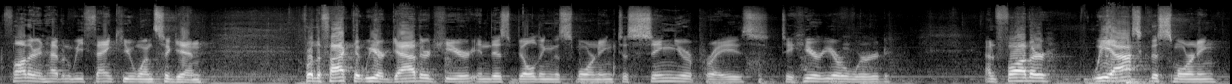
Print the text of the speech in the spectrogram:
Father in heaven, we thank you once again for the fact that we are gathered here in this building this morning to sing your praise, to hear your word. And Father, we ask this morning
